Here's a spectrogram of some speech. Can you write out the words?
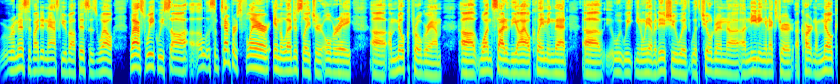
remiss if I didn't ask you about this as well. Last week we saw uh, some tempers flare in the legislature over a uh, a milk program. Uh, one side of the aisle claiming that uh, we, we, you know we have an issue with with children uh, needing an extra a carton of milk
